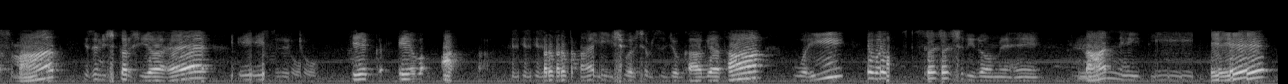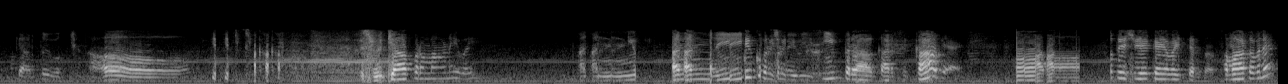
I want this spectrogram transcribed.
अस्मात इसे निष्कर्ष यह है एक एव आत्मा। ईश्वर शब्द से जो कहा गया था, वही शरीरों में है। नान क्या तो इसमें क्या प्रमाण है भाई? इसी प्रकार से कहा गया है। समातव ने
